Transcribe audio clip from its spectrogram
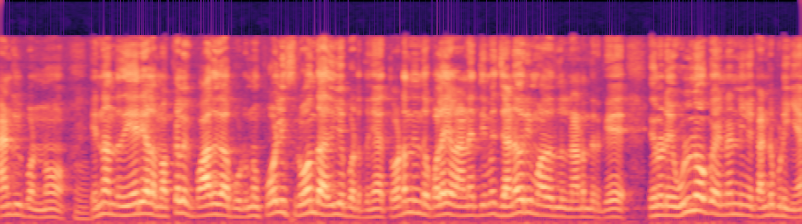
ஹேண்டில் பண்ணணும். என்ன அந்த ஏரியால மக்களுக்கு பாதுகாப்பு விடணும் போலீஸ் ரோந்து அதிகப்படுத்துங்க. தொடர்ந்து இந்த கொலைகள் அனைத்தையுமே ஜனவரி மாதத்தில் நடந்திருக்கு. இதனுடைய உள்நோக்கம் என்னன்னு நீங்க கண்டுபிடிங்க.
